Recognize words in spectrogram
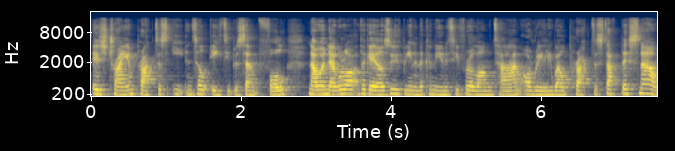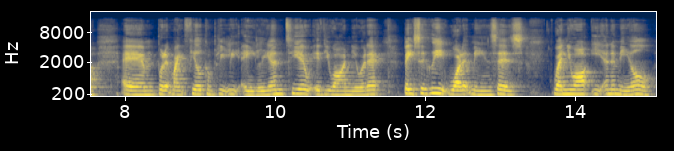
is try and practice eat until 80% full. Now, I know a lot of the girls who've been in the community for a long time are really well practiced at this now, um, but it might feel completely alien to you if you are new at it. Basically, what it means is when you are eating a meal,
